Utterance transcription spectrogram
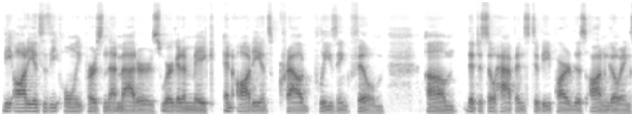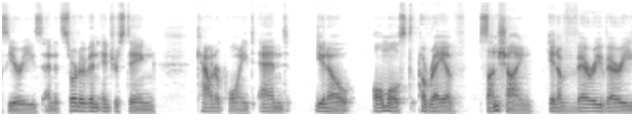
The audience is the only person that matters. We're going to make an audience crowd pleasing film um, that just so happens to be part of this ongoing series. And it's sort of an interesting counterpoint. And, you know, almost a ray of sunshine in a very very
